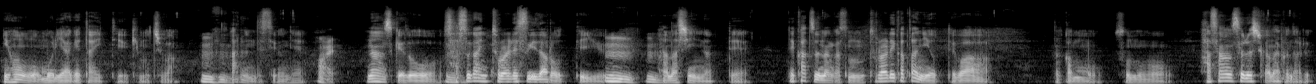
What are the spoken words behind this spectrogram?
日本を盛り上げたいっていう気持ちはうん、うん。あるんですよね。はい。なんですけど、さすがに取られすぎだろうっていうんううん話になって、で、かつなんかその取られ方によっては、なんかもう、その、破産するしかなくなる。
